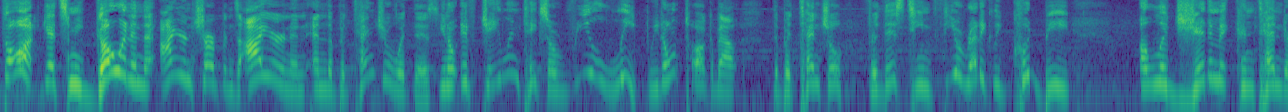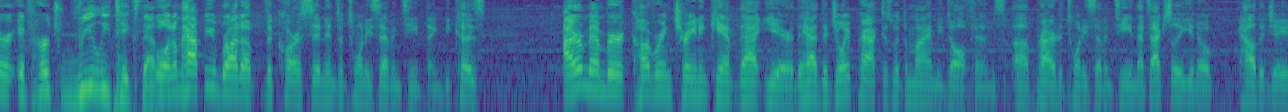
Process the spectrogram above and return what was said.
thought gets me going, and the iron sharpens iron, and, and the potential with this. You know, if Jalen takes a real leap, we don't talk about the potential for this team theoretically could be a legitimate contender if Hurts really takes that. Well, and I'm happy you brought up the Carson into 2017 thing because I remember covering training camp that year. They had the joint practice with the Miami Dolphins uh, prior to 2017. That's actually, you know, how the Jay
